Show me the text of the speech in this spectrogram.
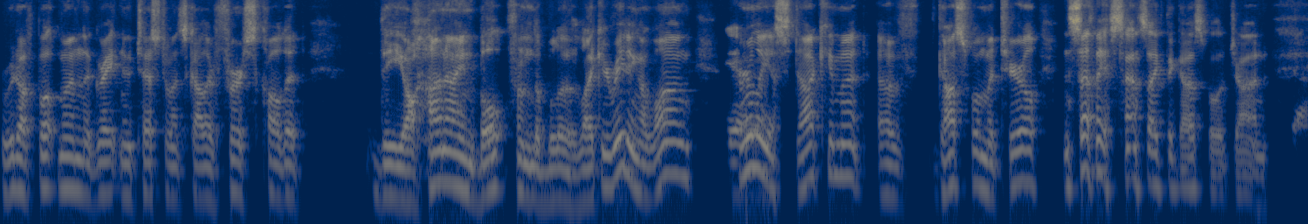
Rudolf Bultmann, the great New Testament scholar, first called it the Johannine bolt from the blue. Like you're reading a long, yeah. earliest document of gospel material, and suddenly it sounds like the Gospel of John. Yeah.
